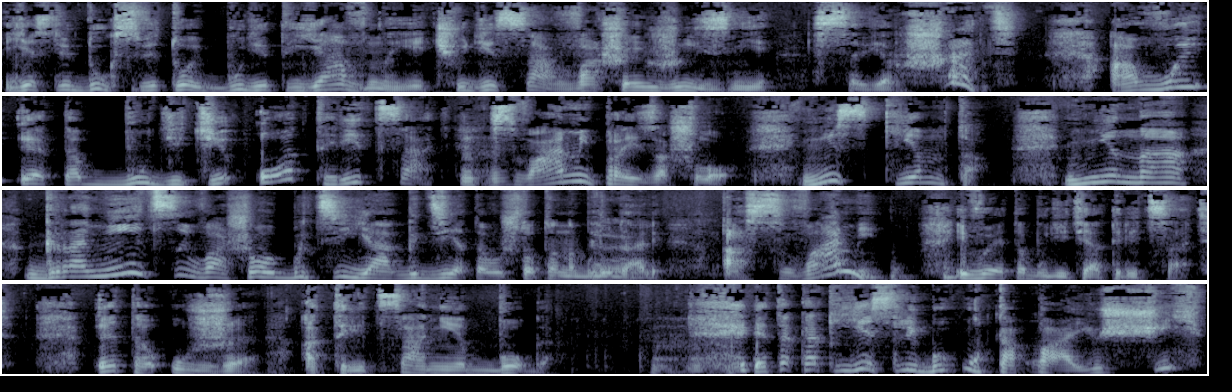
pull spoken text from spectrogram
Если Дух Святой будет явные чудеса в вашей жизни совершать, а вы это будете отрицать, угу. с вами произошло не с кем-то, не на границе вашего бытия где-то вы что-то наблюдали, да. а с вами, и вы это будете отрицать, это уже отрицание Бога. Угу. Это как если бы утопающий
